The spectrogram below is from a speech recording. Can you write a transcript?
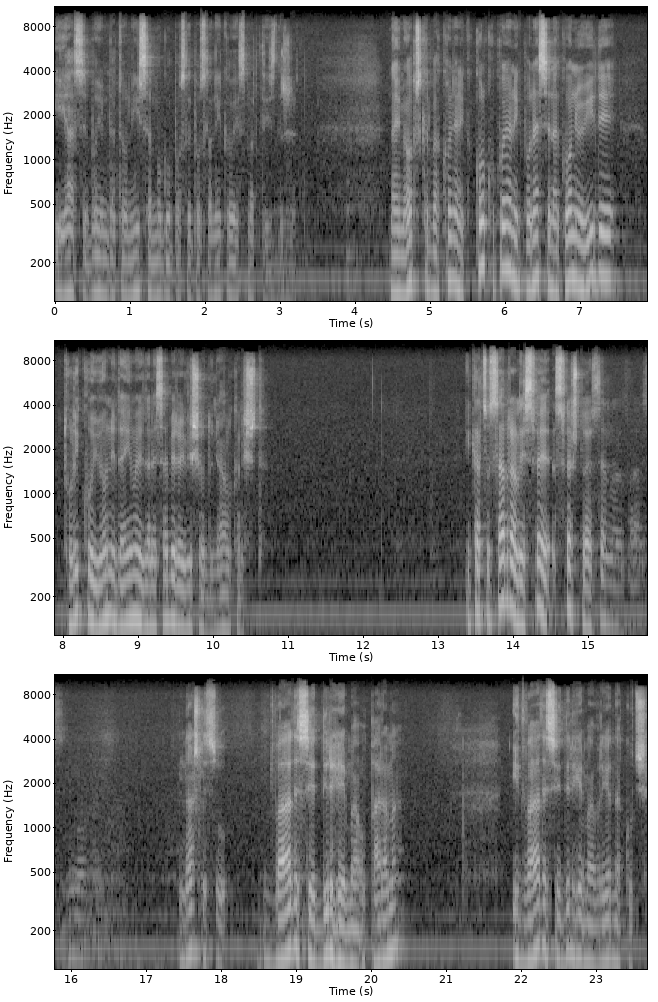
I ja se bojim da to nisam mogao posle poslanikove smrti izdržati. Naime, obskrba konjanika, koliko konjanik ponese na konju ide, toliko i oni da imaju da ne sabiraju više od Dunjaluka ništa. I kad su sabrali sve, sve što je Selman Faris imao, našli su 20 dirhema u parama, i 20 dirhema vrijedna kuća.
